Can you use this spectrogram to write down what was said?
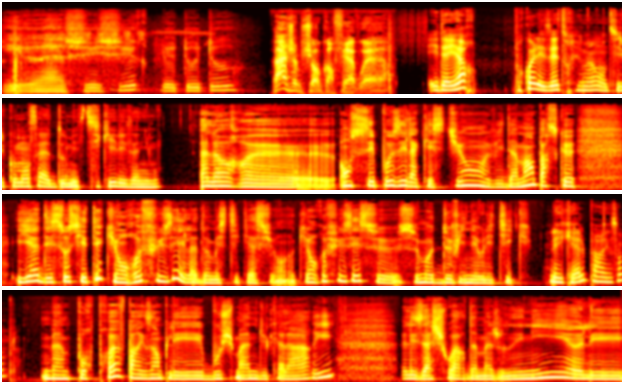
Il veut un sucre, le toutou? Ah, je me suis encore fait avoir. Et d'ailleurs, pourquoi les êtres humains ont-ils commencé à domestiquer les animaux? Alors, euh, on s'est posé la question, évidemment, parce que il y a des sociétés qui ont refusé la domestication, qui ont refusé ce, ce mode de vie néolithique. Lesquelles, par exemple? Ben, Pour preuve, par exemple, les Bushmen du Kalahari, les Achuars d'Amazonie, les,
